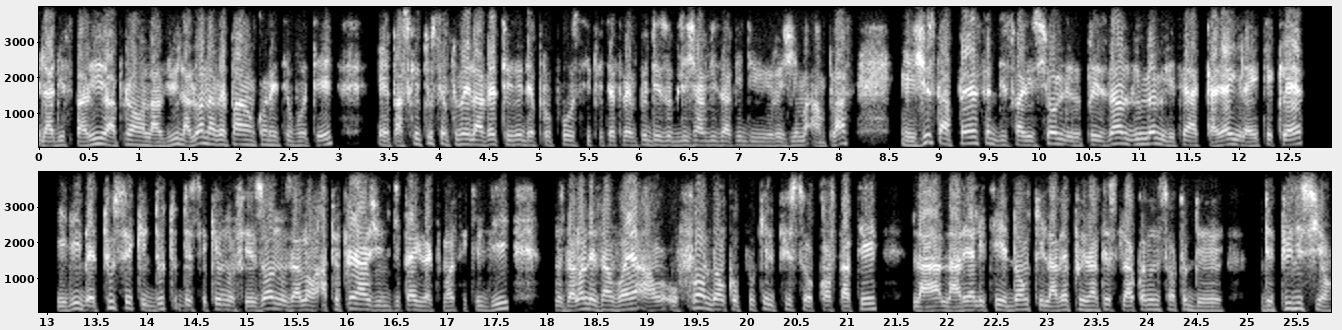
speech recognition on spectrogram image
il a disparu. Après, on l'a vu. La loi n'avait pas encore été votée et parce que tout simplement, il avait tenu des propos aussi peut-être un peu désobligeants vis-à-vis du régime en place. Et juste après cette disparition, le président lui-même, il était à Kaya. Il a été clair il dit, ben, tous ceux qui doutent de ce que nous faisons, nous allons, à peu près, hein, je ne dis pas exactement ce qu'il dit, nous allons les envoyer au front, donc, pour qu'ils puissent constater la, la réalité. Donc, il avait présenté cela comme une sorte de, de punition.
